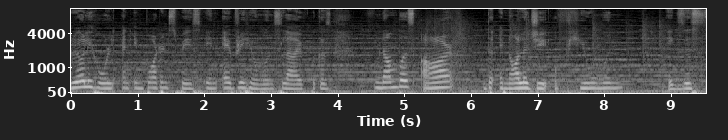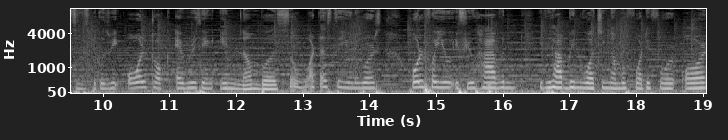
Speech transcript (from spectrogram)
really hold an important space in every human's life because numbers are the analogy of human existence because we all talk everything in numbers so what does the universe hold for you if you haven't if you have been watching number 44 or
